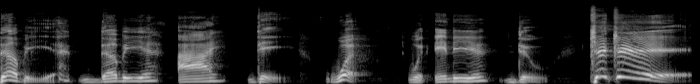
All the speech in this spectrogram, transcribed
W W I D. What would India do? Kick it.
